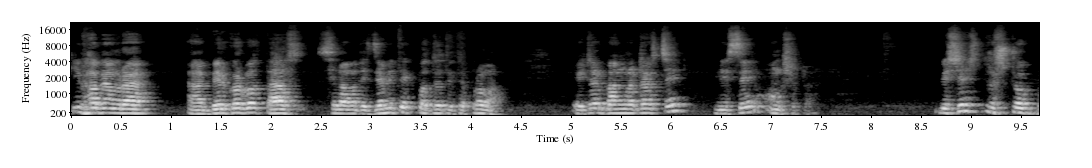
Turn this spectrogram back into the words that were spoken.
কীভাবে আমরা বের করব, তা ছিল আমাদের জ্যামিতিক পদ্ধতিতে প্রমাণ। এটার বাংলাটা হচ্ছে নিচে অংশটা। বিশেষ দ্রষ্টব্য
